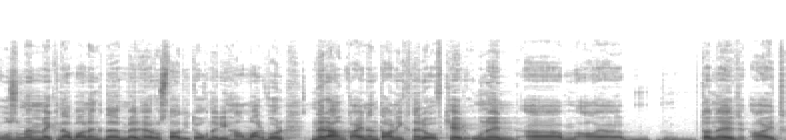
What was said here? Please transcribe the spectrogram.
ուզում եմ մեկնաբանենք նաև մեր հերոստատիտողների համար, որ նրանք այն ընտանիքները, ովքեր ունեն տներ այդ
